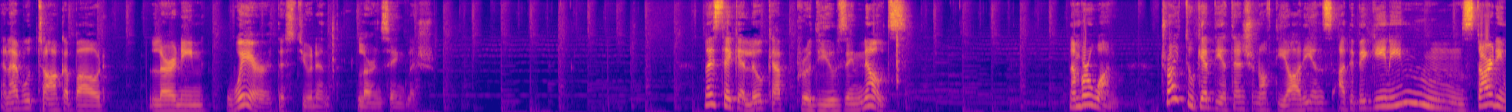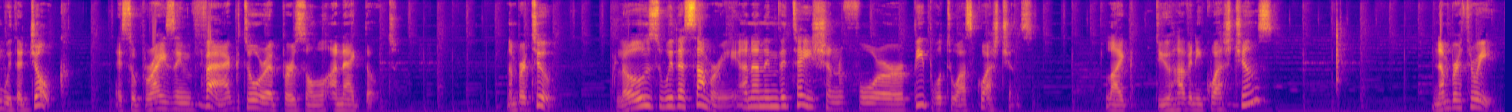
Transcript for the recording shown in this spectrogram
And I will talk about learning where the student learns English. Let's take a look at producing notes. Number one, try to get the attention of the audience at the beginning, starting with a joke a surprising fact, or a personal anecdote. Number 2. Close with a summary and an invitation for people to ask questions. Like, do you have any questions? Number 3.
